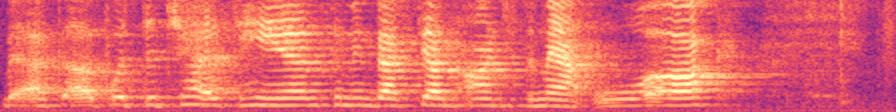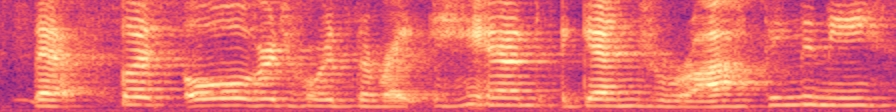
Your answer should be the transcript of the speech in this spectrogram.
back up with the chest, hands coming back down onto the mat. Walk that foot over towards the right hand. Again, dropping the knee,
